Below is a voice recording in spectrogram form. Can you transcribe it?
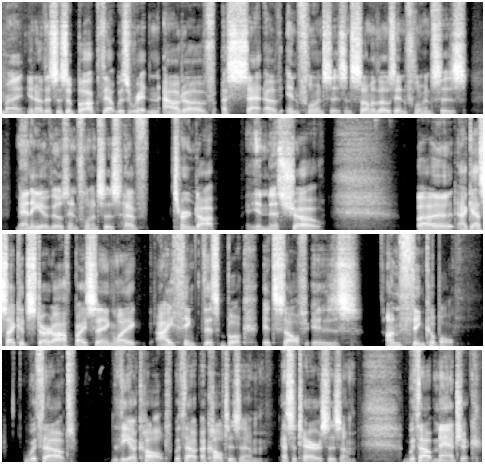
Right. You know, this is a book that was written out of a set of influences, and some of those influences, many of those influences, have turned up in this show. But I guess I could start off by saying, like, I think this book itself is unthinkable without the occult, without occultism, esotericism, without magic.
